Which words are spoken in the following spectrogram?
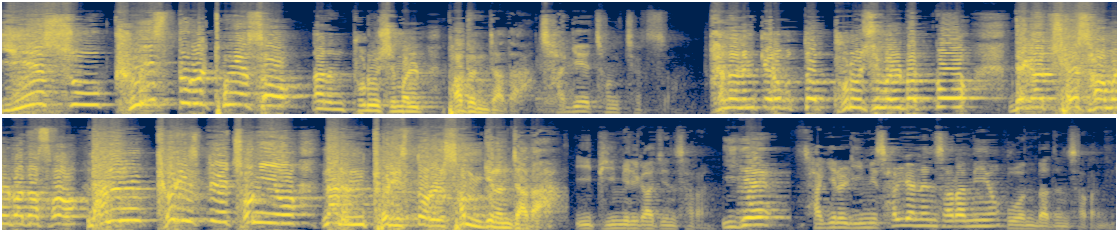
예수 그리스도를 통해서 나는 부르심을 받은 자다. 자기의 정체성. 하나님께로부터 부르심을 받고 내가 죄사함을 받아서 나는 그리스도의 종이요 나는 그리스도를 섬기는 자다. 이 비밀 가진 사람. 이게 자기를 이미 살려낸 사람이요 구원받은 사람이에요.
